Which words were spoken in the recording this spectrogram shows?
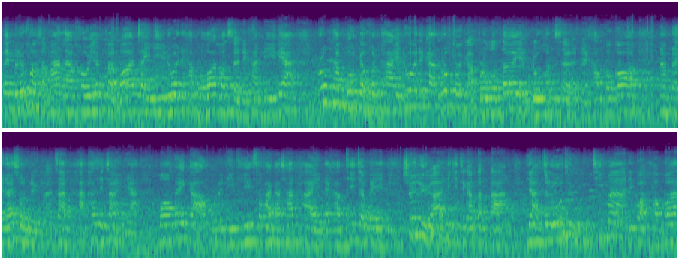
เต็มไปด้วยความสามารถแล้วเขายังแบบว่าใจดีด้วยนะครับ เพราะว่าคอนเสิร์ตในครั้งนี้เนี่ยร่วมทำบุญกับคนไทยด้วยด้วยการร่วมมือกับโปรโมเตอร์อย่างดูคอนเสิร์ตนะครับเขาก็นำรายได้ส่วนหนึ่งหลังจากหักค่าใช้จ่ายเนี่ยมอบให้กับมูลนิธิสภากาชาติไทยนะครับ ที่จะไปช่วยเหลือในกิจกรรมต่างๆ อยากจะรู้ถึงที่มาดีกว่าครับว่า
